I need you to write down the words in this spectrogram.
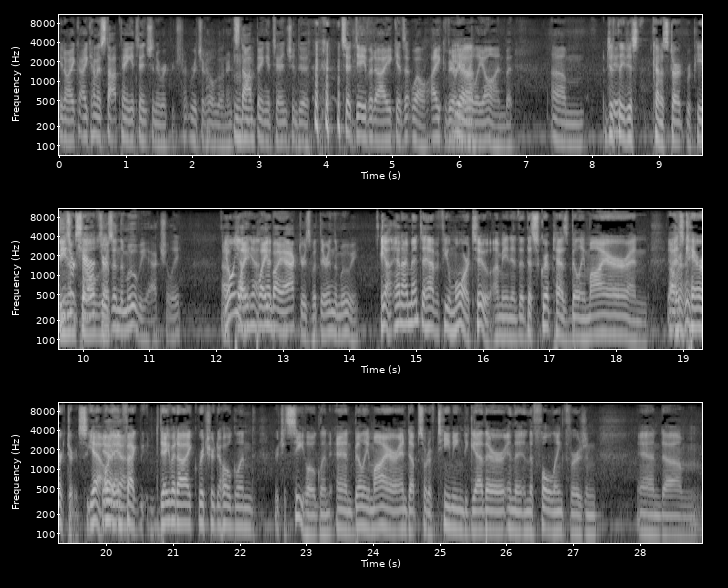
You know, I, I kind of stopped paying attention to Richard, Richard Hoagland and stopped paying attention to to David Icke. And, well, Icke very Yeah. early on, but um, just It- they just kind of start repeating. these are characters up- in the movie, actually. Uh, Oh, yeah, played, yeah, played and- by actors, but they're in the movie. Yeah, and I meant to have a few more too. I mean, the, the script has Billy Meier and Oh, as really? characters. Yeah, oh, Yeah, yeah, yeah. In fact, David Icke, Richard Hoagland, Richard C. Hoagland, and Billy Meier end up sort of teaming together in the in the full length version and um,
